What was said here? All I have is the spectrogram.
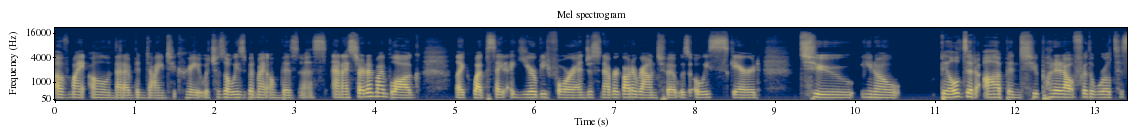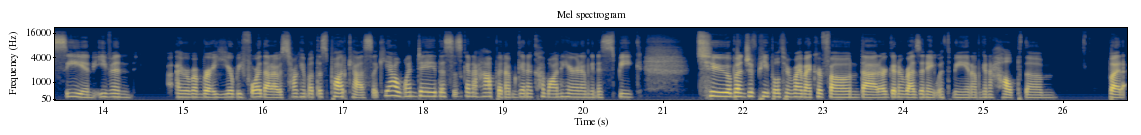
of my own that I've been dying to create, which has always been my own business. And I started my blog, like website, a year before and just never got around to it, was always scared to, you know, build it up and to put it out for the world to see. And even I remember a year before that, I was talking about this podcast like, yeah, one day this is going to happen. I'm going to come on here and I'm going to speak to a bunch of people through my microphone that are going to resonate with me and I'm going to help them. But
